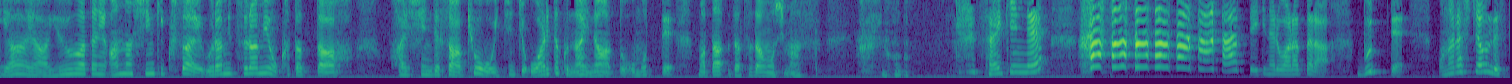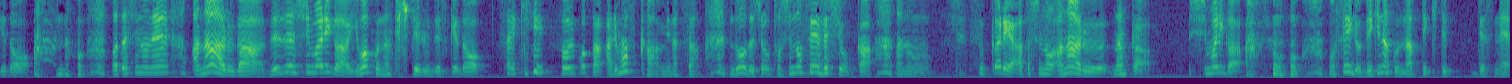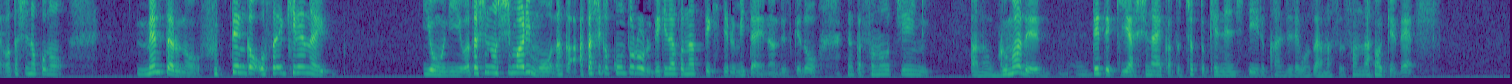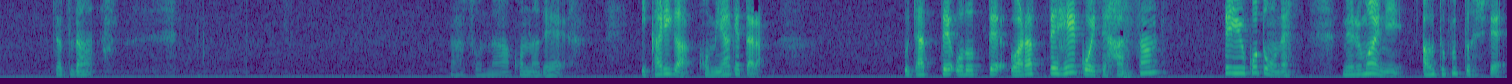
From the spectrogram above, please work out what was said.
いやいや、夕方にあんな新規臭い恨みつらみを語った配信でさ、今日一日終わりたくないなと思って、また雑談をします。最近ね、はははははっていきなり笑ったら、ぶって、おならしちゃうんですけど、あの、私のね、アナールが全然締まりが弱くなってきてるんですけど、最近そういうことありますか？皆さん。どうでしょう？年のせいでしょうか？あの、すっかり私のアナール、なんか、締まりが、あの、もう制御できなくなってきてですね、私のこの、メンタルの沸点が抑えきれないように、私の締まりも、なんか私がコントロールできなくなってきてるみたいなんですけど、なんかそのうち、あの、具まで出てきやしないかとちょっと懸念している感じでございます。そんなわけで、雑談。まあそんなこんなで、怒りがこみ上げたら、歌って踊って笑って平行いて発散っていうことをね、寝る前にアウトプットして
